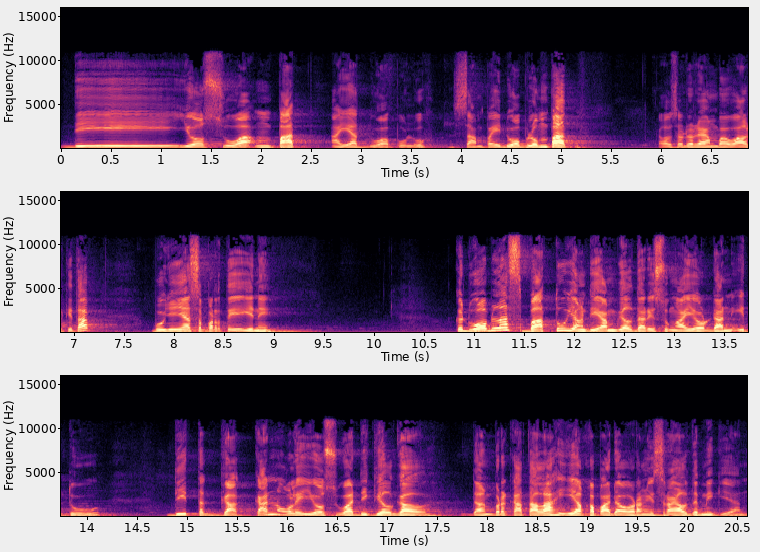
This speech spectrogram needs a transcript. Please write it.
di Yosua 4 ayat 20 sampai 24. Kalau saudara yang bawa Alkitab, bunyinya seperti ini. Kedua belas batu yang diambil dari sungai Yordan itu ditegakkan oleh Yosua di Gilgal dan berkatalah ia kepada orang Israel demikian.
